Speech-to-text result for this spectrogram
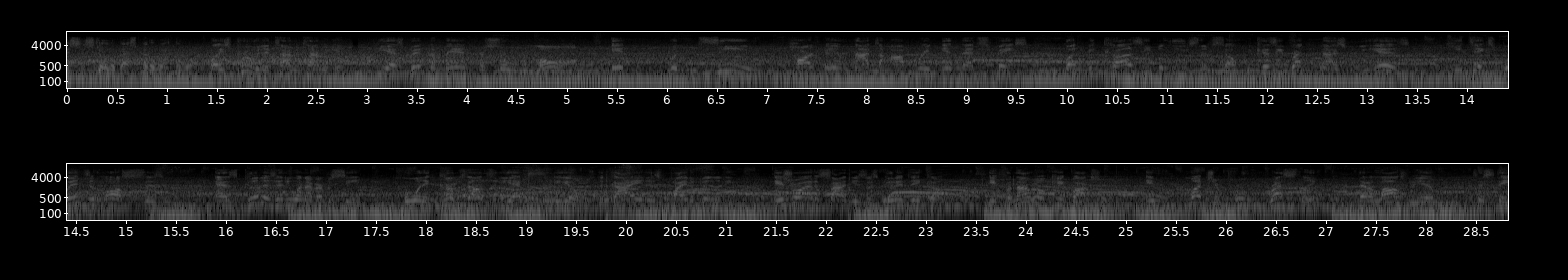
this is still the best middleweight in the world. Well, he's proven it time and time again. He has been the man for so long, it would seem hard for him not to operate in that space. But because he believes in himself, because he recognizes who he is, he takes wins and losses as good as anyone I've ever seen. But when it comes down to the X's and the O's, the guy in his fight ability, Israel Adesanya is as good as they come. A phenomenal kickboxer and much improved wrestling that allows for him to stay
